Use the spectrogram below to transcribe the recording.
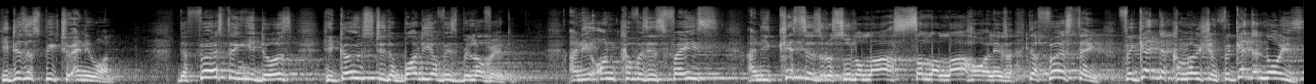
He doesn't speak to anyone. The first thing he does, he goes to the body of his beloved and he uncovers his face and he kisses Rasulullah sallallahu alayhi. The first thing, forget the commotion, forget the noise.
